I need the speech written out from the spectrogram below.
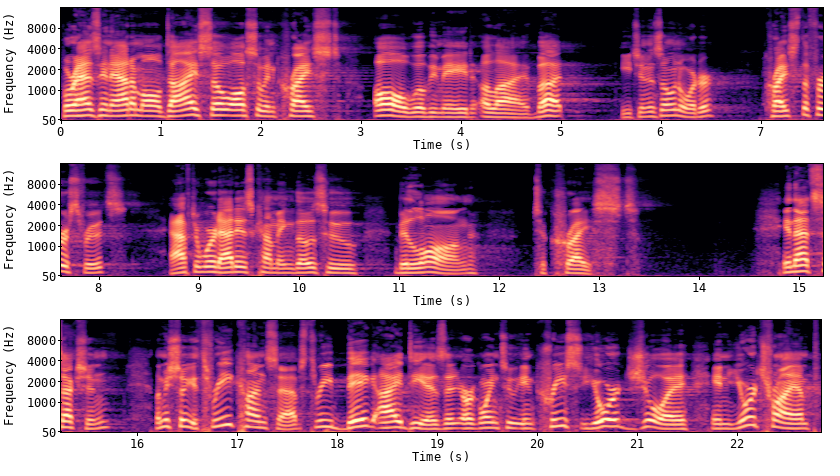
For as in Adam all die, so also in Christ all will be made alive. But each in his own order Christ the firstfruits, afterward at his coming, those who belong to Christ. In that section, let me show you three concepts, three big ideas that are going to increase your joy in your triumph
